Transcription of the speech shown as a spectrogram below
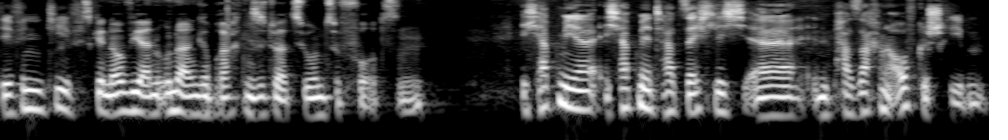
Definitiv. Ist genau wie an unangebrachten Situationen zu furzen. Ich habe mir, ich habe mir tatsächlich äh, ein paar Sachen aufgeschrieben.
